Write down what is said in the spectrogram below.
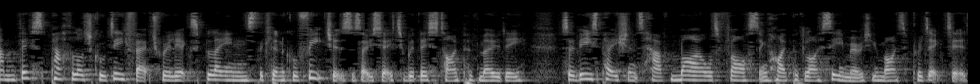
And this pathological defect really explains the clinical features associated with this type of MODY. So these patients have mild fasting hyperglycemia, as you might have predicted.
